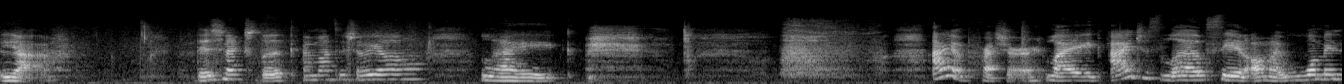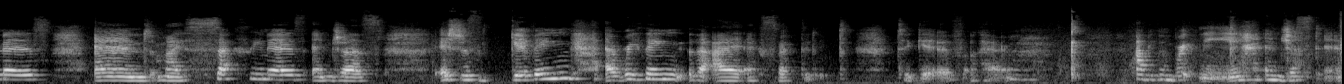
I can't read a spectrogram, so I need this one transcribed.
Yeah this next look I'm about to show y'all, like, I am pressure. Like, I just love seeing all my womanness and my sexiness and just, it's just giving everything that I expected it to give, okay? Mm. I'm giving Britney and Justin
